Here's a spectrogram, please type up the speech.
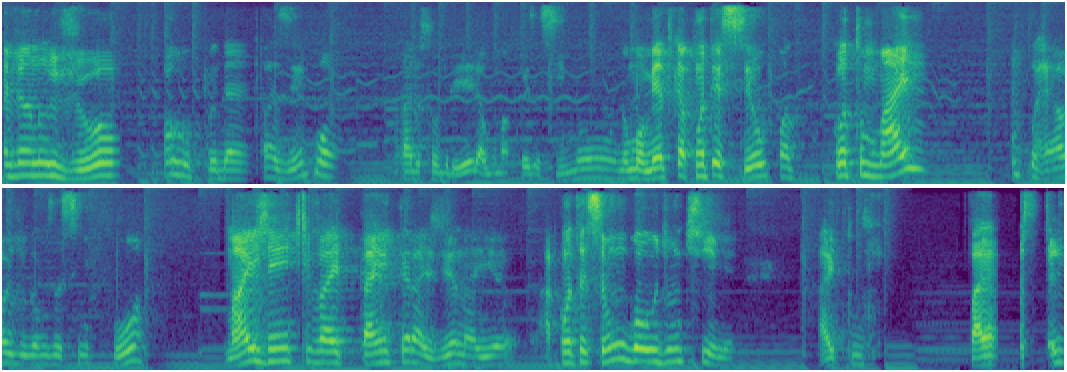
vendo o jogo, puder fazer um comentário sobre ele, alguma coisa assim, no, no momento que aconteceu, quanto, quanto mais tempo real, digamos assim, for, mais gente vai estar tá interagindo aí. Aconteceu um gol de um time. Aí tu vai, a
